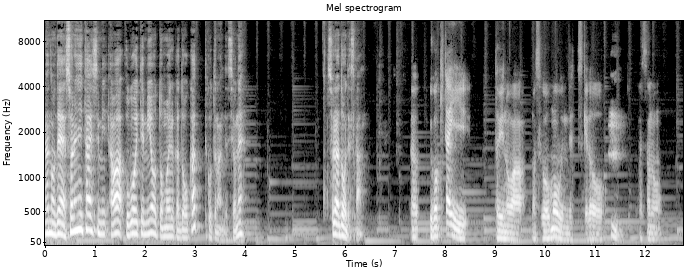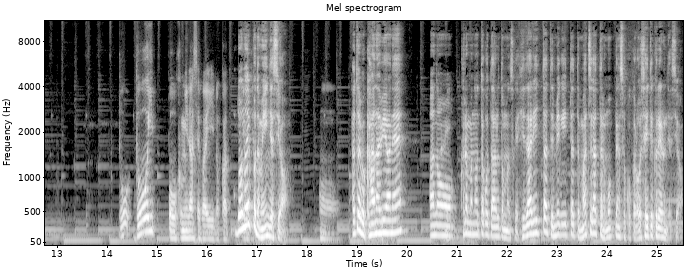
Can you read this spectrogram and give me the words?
おなのでそれに対してみは動いてみようと思えるかどうかってことなんですよね。それはどうですか？あ動きたいというのは、まあ、すごい思うんですけどうん。そのどうどう一歩を踏み出せばいいのかどの一歩でもいいんですよ。お例えばカーナビはねあの、はい車乗ったことあると思うんですけど左行ったって右行ったって間違ったらもっぺんそこから教えてくれるんですよ。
